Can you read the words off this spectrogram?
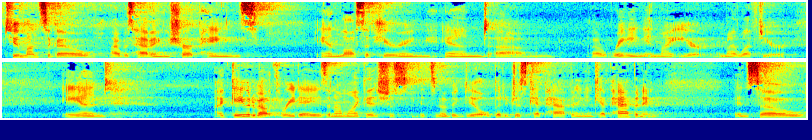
two months ago, I was having sharp pains and loss of hearing and um, ringing in my ear, in my left ear. And I gave it about three days, and I'm like, it's just, it's no big deal. But it just kept happening and kept happening. And so,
